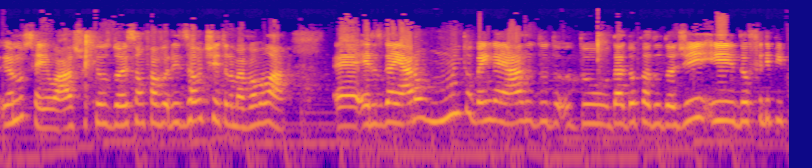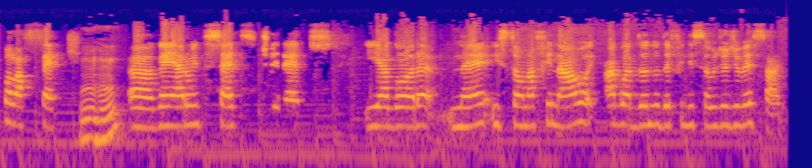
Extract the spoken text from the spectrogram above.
eu não sei, eu acho que os dois são favoritos ao título, mas vamos lá. É, eles ganharam muito bem ganhado do, do, do, da dupla do Dodi e do Felipe Polasek. Uhum. Uh, ganharam entre sets diretos. E agora né, estão na final aguardando a definição de adversário.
